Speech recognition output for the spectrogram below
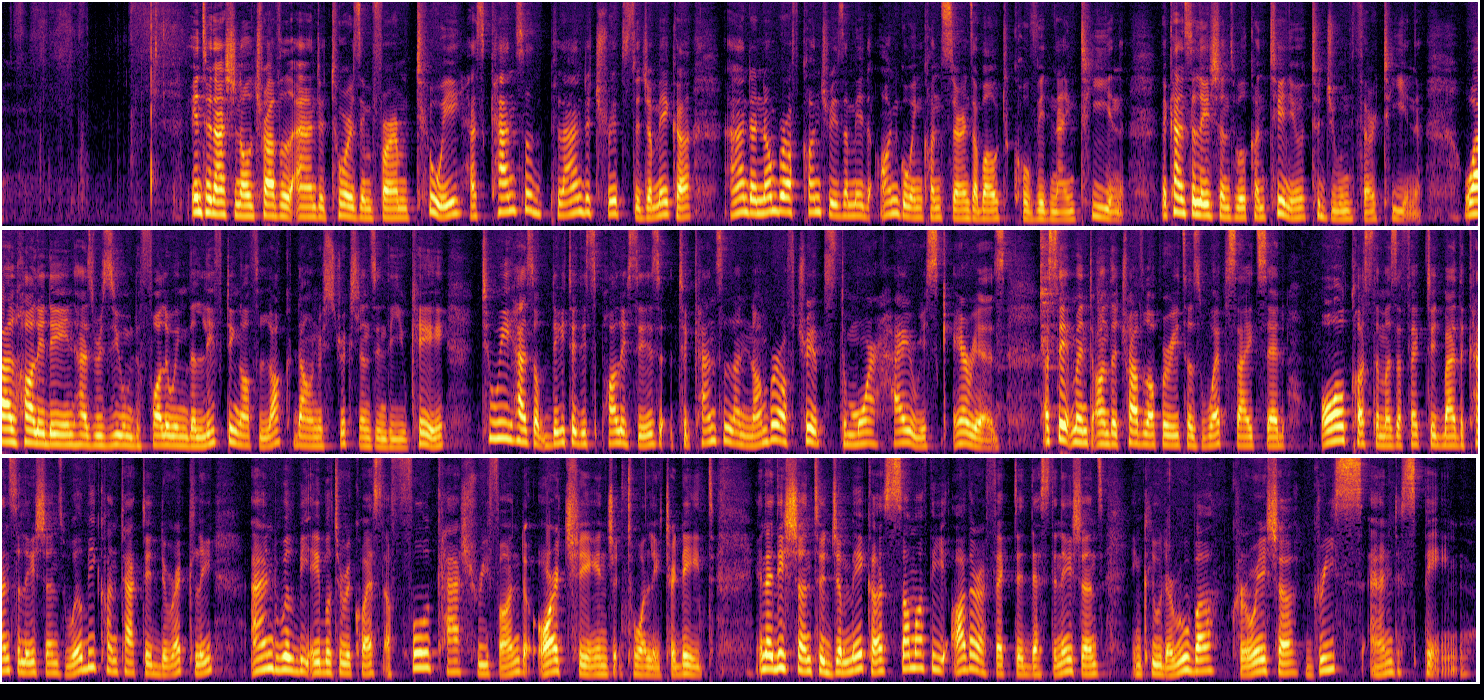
International travel and tourism firm TUI has cancelled planned trips to Jamaica and a number of countries amid ongoing concerns about COVID-19. The cancellations will continue to June 13. While holidaying has resumed following the lifting of lockdown restrictions in the UK, TUI has updated its policies to cancel a number of trips to more high-risk areas. A statement on the travel operator's website said all customers affected by the cancellations will be contacted directly and will be able to request a full cash refund or change to a later date. In addition to Jamaica, some of the other affected destinations include Aruba, Croatia, Greece and Spain.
